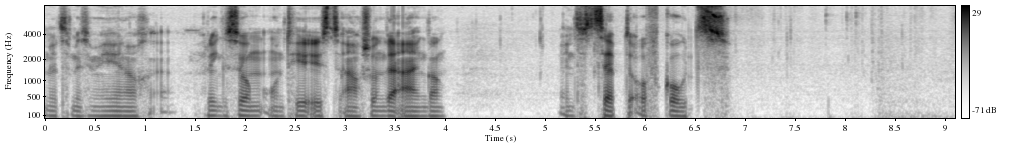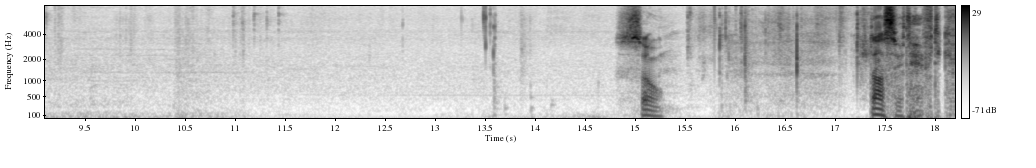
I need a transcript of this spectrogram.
Und jetzt müssen wir hier noch ringsum und hier ist auch schon der Eingang ins Scepter of Goats. So. Das wird heftig.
